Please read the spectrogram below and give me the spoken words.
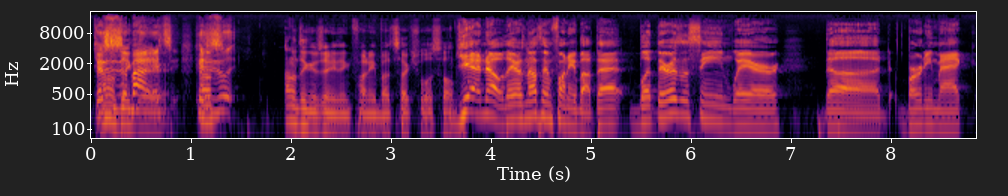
Because don't it's think about it's I don't think there's anything funny about sexual assault. Yeah, no, there's nothing funny about that. But there is a scene where the Bernie Mac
